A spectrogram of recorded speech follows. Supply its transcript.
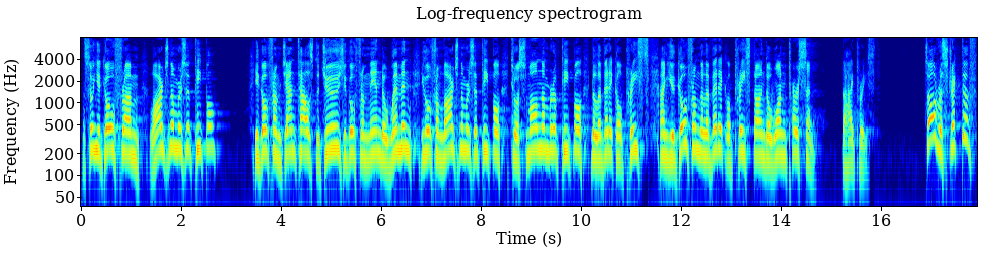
And so you go from large numbers of people you go from Gentiles to Jews, you go from men to women, you go from large numbers of people to a small number of people, the Levitical priests, and you go from the Levitical priest down to one person, the high priest. It's all restrictive.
